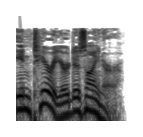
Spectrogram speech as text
Interior designer.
